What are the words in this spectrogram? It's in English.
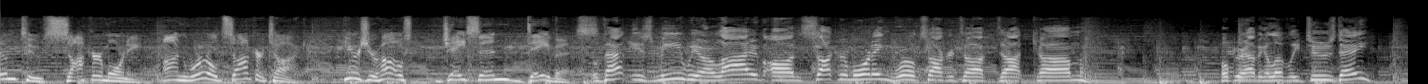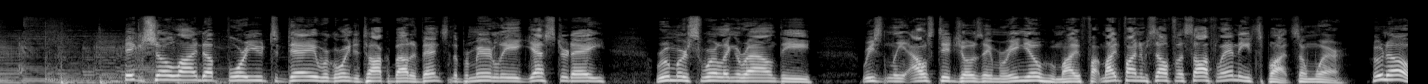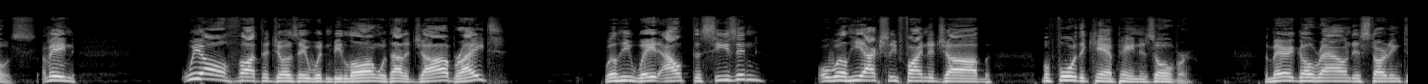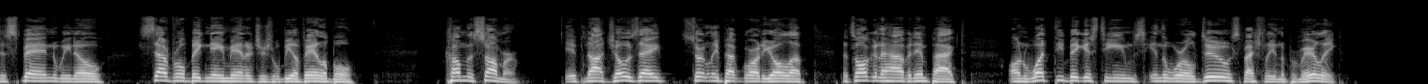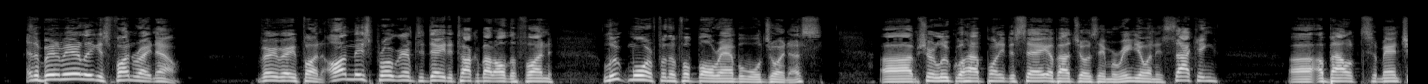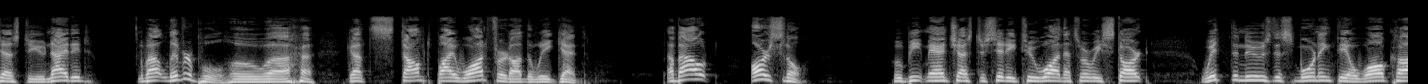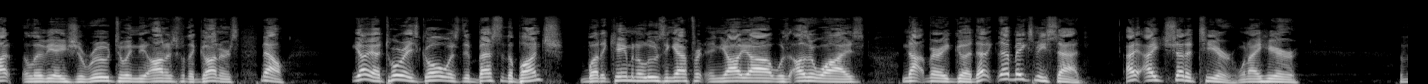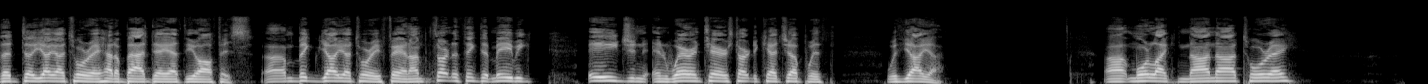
Welcome to Soccer Morning on World Soccer Talk. Here's your host, Jason Davis. Well, that is me. We are live on Soccer Morning, worldsoccertalk.com. Hope you're having a lovely Tuesday. Big show lined up for you today. We're going to talk about events in the Premier League yesterday, rumors swirling around the recently ousted Jose Mourinho, who might, might find himself a soft landing spot somewhere. Who knows? I mean, we all thought that Jose wouldn't be long without a job, right? Will he wait out the season or will he actually find a job before the campaign is over? The merry-go-round is starting to spin. We know several big name managers will be available come the summer. If not Jose, certainly Pep Guardiola. That's all going to have an impact on what the biggest teams in the world do, especially in the Premier League. And the Premier League is fun right now. Very, very fun. On this program today to talk about all the fun, Luke Moore from the Football Ramble will join us. Uh, I'm sure Luke will have plenty to say about Jose Mourinho and his sacking, uh, about Manchester United, about Liverpool, who uh, got stomped by Watford on the weekend, about Arsenal, who beat Manchester City 2-1. That's where we start with the news this morning, Theo Walcott, Olivier Giroud doing the honors for the Gunners. Now, Yaya Toure's goal was the best of the bunch, but it came in a losing effort and Yaya was otherwise not very good. That, that makes me sad. I, I shed a tear when I hear that uh, Yaya Toure had a bad day at the office. I'm a big Yaya Toure fan. I'm starting to think that maybe age and, and wear and tear start to catch up with, with Yaya. Uh, more like Nana Toure.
